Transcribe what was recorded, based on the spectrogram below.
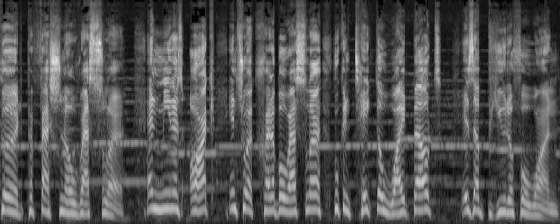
good professional wrestler. And Mina's arc into a credible wrestler who can take the white belt is a beautiful one.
